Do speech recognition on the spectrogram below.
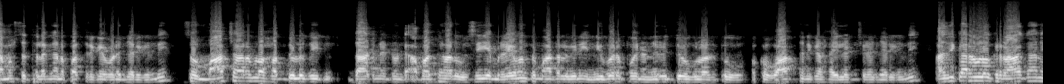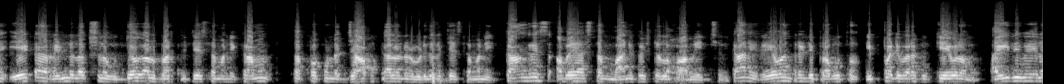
నమస్తే తెలంగాణ పత్రిక ఇవ్వడం జరిగింది. సో మాచారంలో హద్దులు దాటినటువంటి అబద్ధాలు సీఎం రేవంత్ మాటలు విని నివ్వరపోయిన నిరుద్యోగులు అంటూ ఒక వార్తని ఇక్కడ హైలైట్ చేయడం జరిగింది. అధికారంలోకి రాగానే ఏటా రెండు లక్షల ఉద్యోగాలు భర్తీ చేస్తామని క్రమం తప్పకుండా జాబ్ క్యాలెండర్ విడుదల చేస్తామని కాంగ్రెస్ అభయాస్తం మేనిఫెస్టోలో హామీ ఇచ్చింది. కానీ రేవంత్ రెడ్డి ప్రభుత్వం ఇప్పటి వరకు కేవలం ఐదు వేల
